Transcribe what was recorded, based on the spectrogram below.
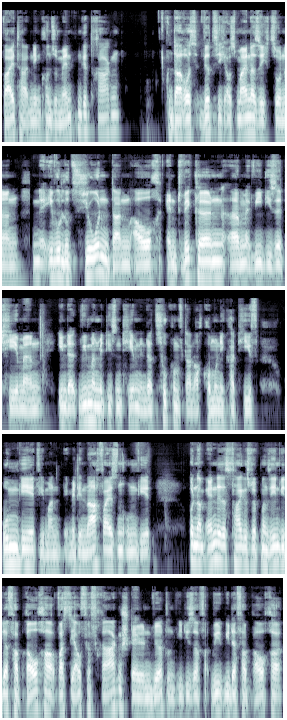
weiter an den Konsumenten getragen. Und daraus wird sich aus meiner Sicht so eine, eine Evolution dann auch entwickeln, ähm, wie diese Themen in der, wie man mit diesen Themen in der Zukunft dann auch kommunikativ umgeht, wie man mit den Nachweisen umgeht. Und am Ende des Tages wird man sehen, wie der Verbraucher, was der auch für Fragen stellen wird und wie dieser, wie, wie der Verbraucher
